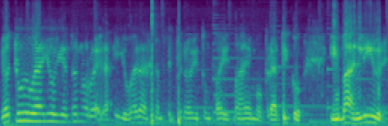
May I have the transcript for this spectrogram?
Yo estuve años viviendo en Noruega y yo verdaderamente no he visto un país más democrático y más libre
